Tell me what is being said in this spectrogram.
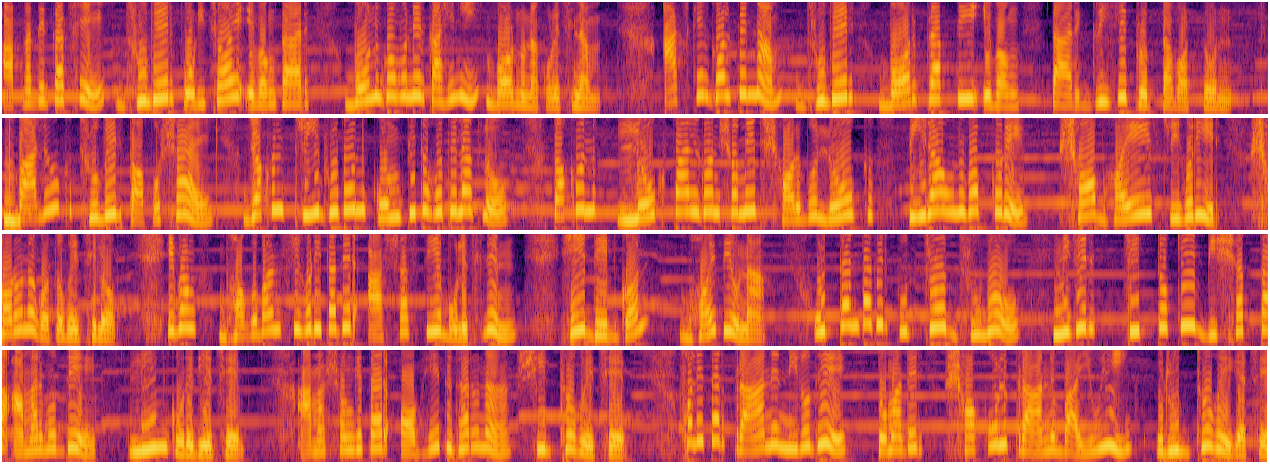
আপনাদের কাছে ধ্রুবের পরিচয় এবং তার বনগমনের কাহিনী বর্ণনা করেছিলাম। আজকের গল্পের নাম ধ্রুবের বরপ্রাপ্তি এবং তার গৃহে প্রত্যাবর্তন। বালক ধ্রুবের তপস্যায় যখন ত্রিভুবন কম্পিত হতে লাগল, তখন লোকপালগণ সমেত সর্বলোক পীড়া অনুভব করে সভয়ে শ্রীহরির শরণাগত হয়েছিল এবং ভগবান শ্রীহরি তাদের আশ্বাস দিয়ে বলেছিলেন, হে দেবগণ, ভয় পেও না। উত্তানপাদের পুত্র ধ্রুব নিজের চিত্তকে বিশ্বাত্তা আমার মধ্যে লীন করে দিয়েছে। আমার সঙ্গে তার অভেদ ধারণা সিদ্ধ হয়েছে। ফলে তার প্রাণ নিরোধে তোমাদের সকল প্রাণবায়ুই রুদ্ধ হয়ে গেছে।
